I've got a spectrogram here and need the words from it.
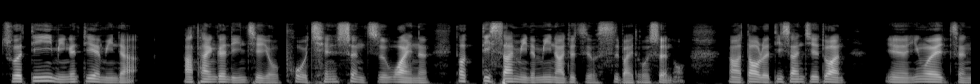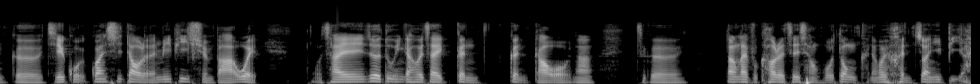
除了第一名跟第二名的阿潘跟林杰有破千胜之外呢，到第三名的 Mina 就只有四百多胜哦。那到了第三阶段，也因为整个结果关系到了 MVP 选拔位。我猜热度应该会再更更高哦。那这个浪 Life 靠了这场活动可能会狠赚一笔啊！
